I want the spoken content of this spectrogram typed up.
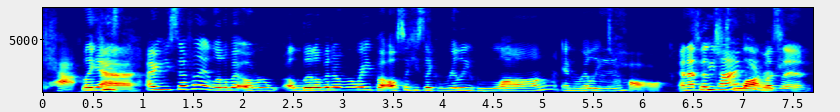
cat like Yeah. he's i mean he's definitely a little bit over a little bit overweight but also he's like really long and really Mhm. tall and at so the time he wasn't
